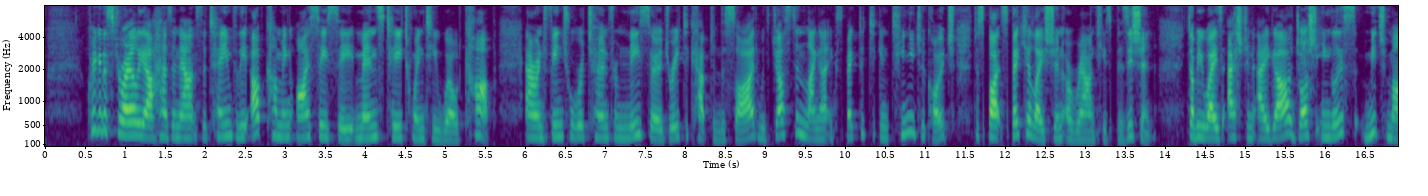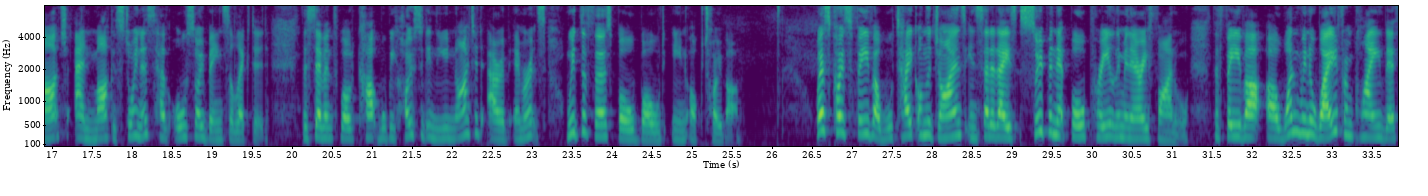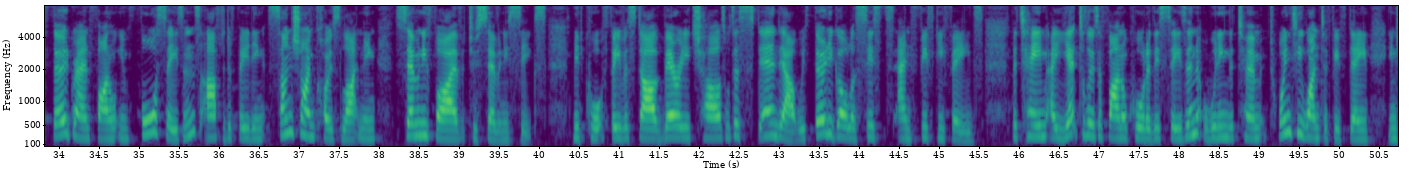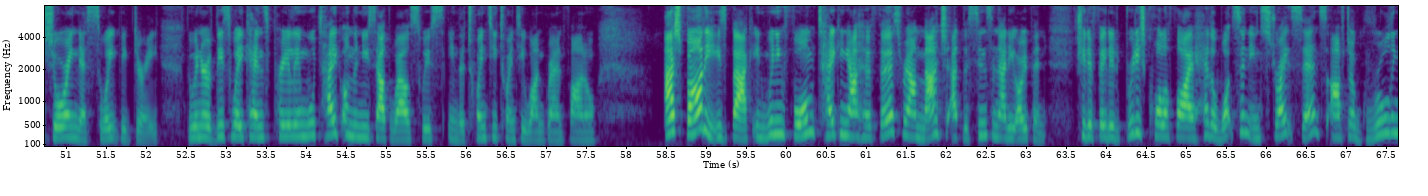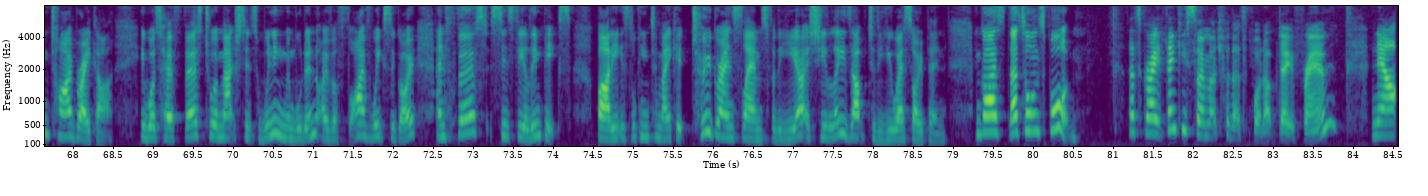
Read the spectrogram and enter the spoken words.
Cricket Australia has announced the team for the upcoming ICC Men's T20 World Cup. Aaron Finch will return from knee surgery to captain the side, with Justin Langer expected to continue to coach despite speculation around his position. WA's Ashton Agar, Josh Inglis, Mitch Marsh, and Marcus Stoinis have also been selected. The seventh World Cup will be hosted in the United Arab Emirates, with the first ball bowled in October. West Coast Fever will take on the Giants in Saturday's Super Netball preliminary final. The Fever are one win away from playing their third grand final in four seasons after defeating Sunshine Coast Lightning 75 to 76. Midcourt Fever star Verity Charles was a standout with 30 goal assists and 50 feeds. The team are yet to lose a final quarter this season, winning the term 21 to 15, ensuring their sweet victory. The winner of this weekend's prelim will take on the New South Wales Swifts in the 2021 Grand Final. Ash Barty is back in winning form, taking out her first round match at the Cincinnati Open. She defeated British qualifier Heather Watson in straight sets after a grueling tiebreaker. It was her first tour match since winning Wimbledon over five weeks ago and first since the Olympics. Barty is looking to make it two Grand Slams for the year as she leads up to the US Open. And guys, that's all in sport. That's great. Thank you so much for that sport update, Fran. Now,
